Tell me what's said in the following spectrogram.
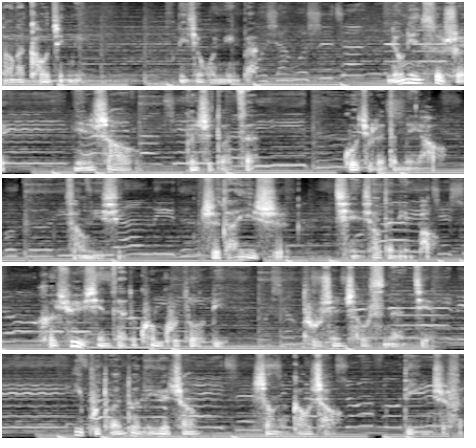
当他靠近你，你就会明白。流年似水，年少更是短暂，过去了的美好。藏于心，只待一时浅笑的脸庞，何须与现在的困苦作比？徒生愁思难解。一谱短短的乐章，上有高潮低音之分，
